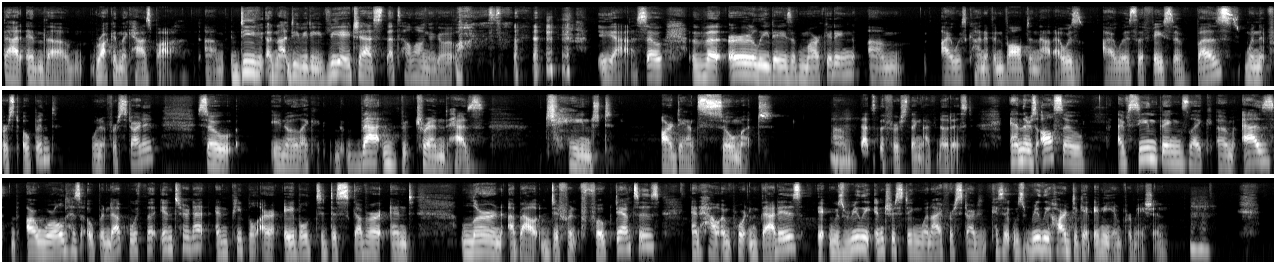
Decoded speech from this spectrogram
that and the Rockin' the Casbah, um, D, uh, not DVD, VHS. That's how long ago it was. yeah. So the early days of marketing, um, I was kind of involved in that. I was I was the face of Bhuz when it first opened, when it first started. So you know, like that trend has changed our dance so much. Um, mm-hmm. that's the first thing I've noticed. And there's also I've seen things like um, as our world has opened up with the internet and people are able to discover and learn about different folk dances and how important that is. It was really interesting when I first started because it was really hard to get any information. Mm-hmm.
